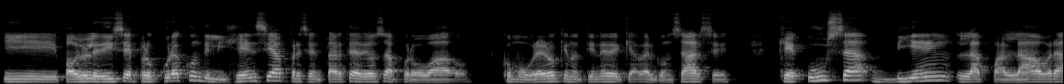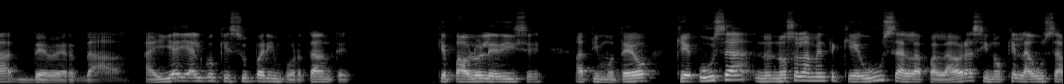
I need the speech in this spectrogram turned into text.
Y Pablo le dice, procura con diligencia presentarte a Dios aprobado, como obrero que no tiene de qué avergonzarse, que usa bien la palabra de verdad. Ahí hay algo que es súper importante, que Pablo le dice a Timoteo, que usa, no, solamente que usa la palabra, sino que la usa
